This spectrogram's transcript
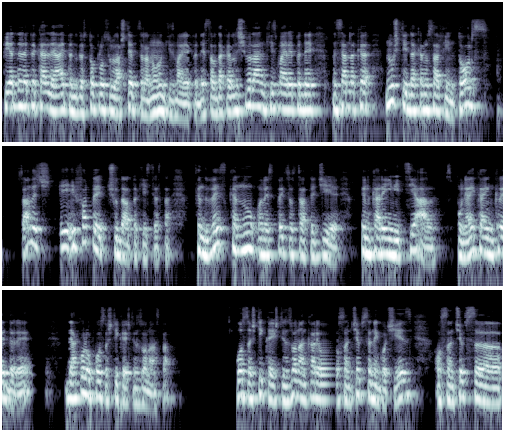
pierderile pe care le ai, pentru că stop loss-ul aștepți la nu închizi mai repede, sau dacă și l-a închis mai repede, înseamnă că nu știi dacă nu s-ar fi întors. Sau? Deci e, e foarte ciudată chestia asta. Când vezi că nu respecti o strategie în care inițial spuneai că ai încredere, de acolo poți să știi că ești în zona asta poți să știi că ești în zona în care o să începi să negociezi, o să începi să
